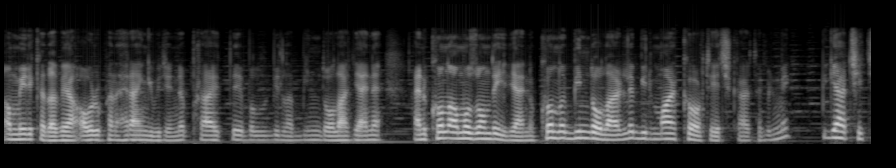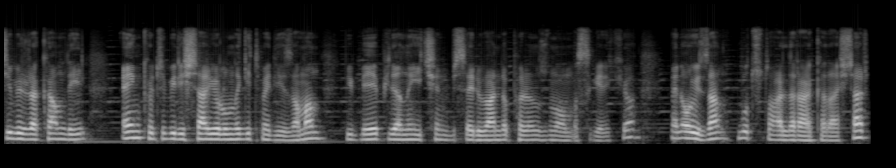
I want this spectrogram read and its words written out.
Amerika'da veya Avrupa'nın herhangi bir yerinde private label bile 1000 dolar yani hani konu Amazon değil yani konu 1000 dolarla bir marka ortaya çıkartabilmek bir gerçekçi bir rakam değil. En kötü bir işler yolunda gitmediği zaman bir B planı için bir serüvende paranızın olması gerekiyor. Yani o yüzden bu tutarlar arkadaşlar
